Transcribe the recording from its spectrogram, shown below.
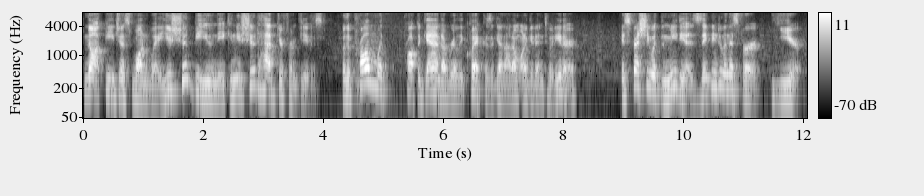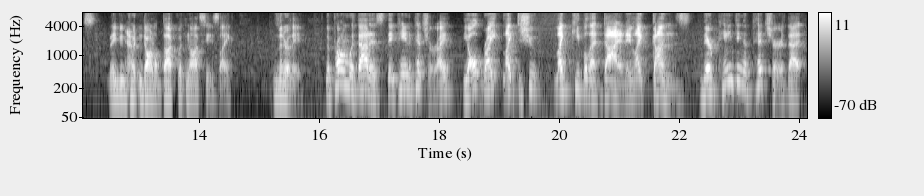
not be just one way. You should be unique and you should have different views. But the problem with propaganda, really quick, because again, I don't want to get into it either, especially with the media, is they've been doing this for years. They've been Yeah. putting Donald Duck with Nazis, like literally. The problem with that is they paint a picture, right? The alt right like to shoot like people that die. They like guns. They're painting a picture that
